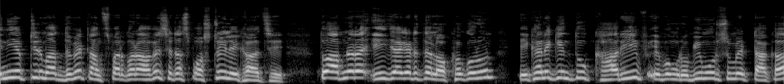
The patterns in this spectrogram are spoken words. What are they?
এনইএফটির মাধ্যমে ট্রান্সফার করা হবে, সেটা স্পষ্টই লেখা আছে। তো আপনারা এই জায়গাটাতে লক্ষ্য করুন, এখানে কিন্তু খারিফ এবং রবি মরশুমের টাকা,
